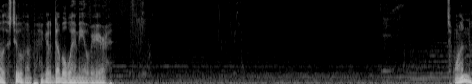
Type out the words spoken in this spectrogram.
Oh, there's two of them. I got a double whammy over here. It's one.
